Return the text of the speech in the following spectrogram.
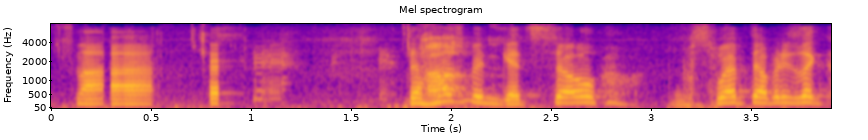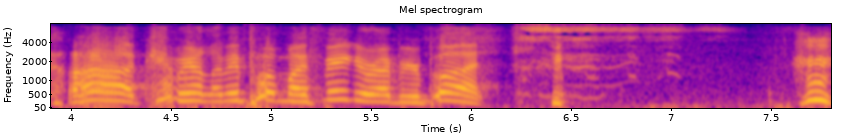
it's not. The husband gets so swept up, and he's like, "Ah, come here, let me put my finger up your butt." and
